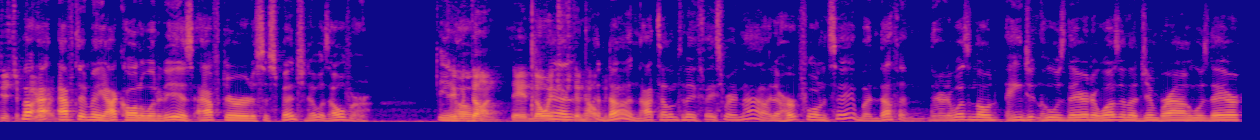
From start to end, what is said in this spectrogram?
no, disappear? a- after me, I call it what it is. After the suspension, it was over. You they know, were done. They had no interest in helping. Done. I tell them to their face right now. It hurt for them to say it, but nothing. There, there wasn't no agent who was there. There wasn't a Jim Brown who was there.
